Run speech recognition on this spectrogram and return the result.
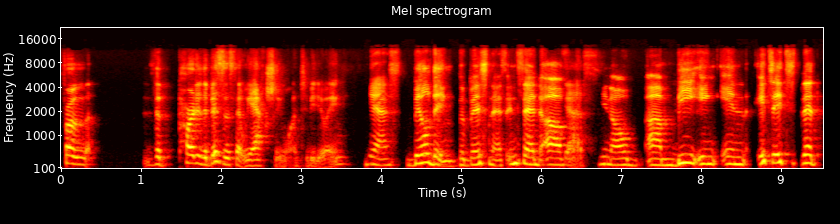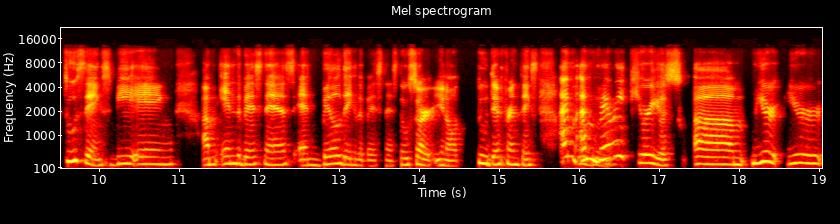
from the part of the business that we actually want to be doing. Yes building the business instead of Yes. you know um, being in it's it's that two things being um, in the business and building the business. Those are you know two different things. I'm i'm Mhm. very curious um you're you're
